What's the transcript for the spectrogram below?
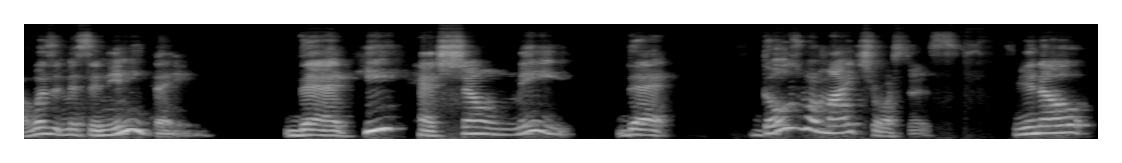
I wasn't missing anything. That he has shown me that those were my choices. You know,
